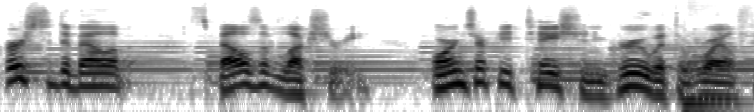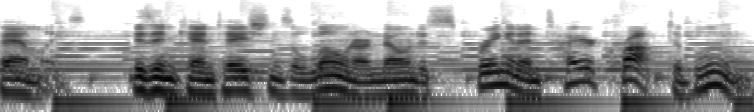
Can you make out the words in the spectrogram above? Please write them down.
First to develop spells of luxury, Orn's reputation grew with the royal families. His incantations alone are known to spring an entire crop to bloom,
